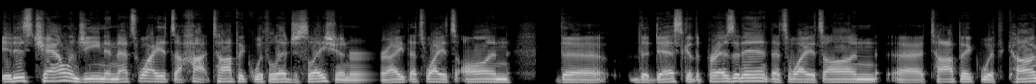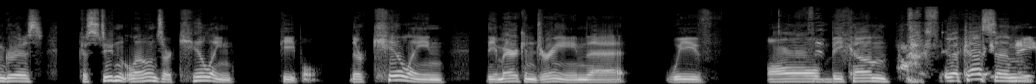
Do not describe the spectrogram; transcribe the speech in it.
it is challenging, and that's why it's a hot topic with legislation, right? That's why it's on the the desk of the president. That's why it's on uh, topic with Congress because student loans are killing people. They're killing the American dream that we've all become accustomed. they,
